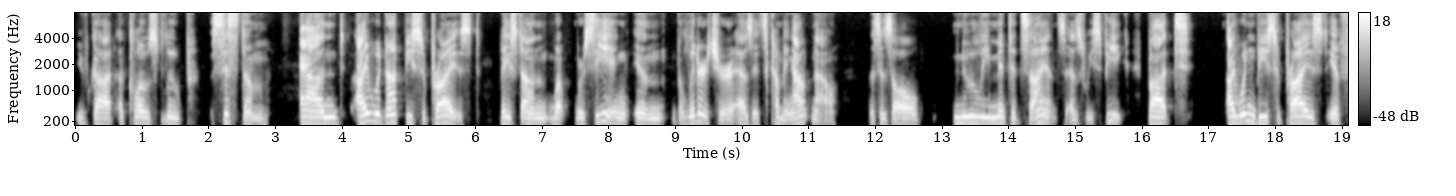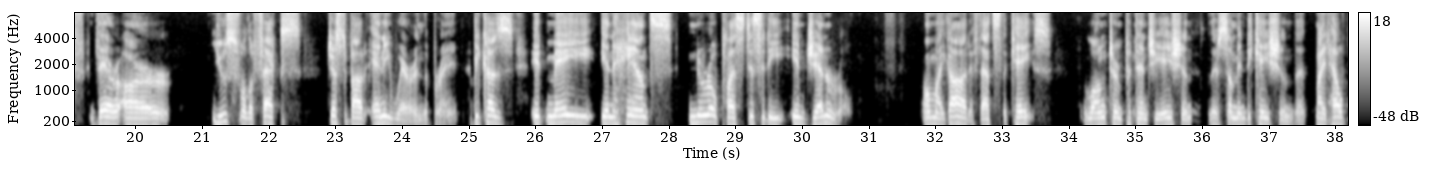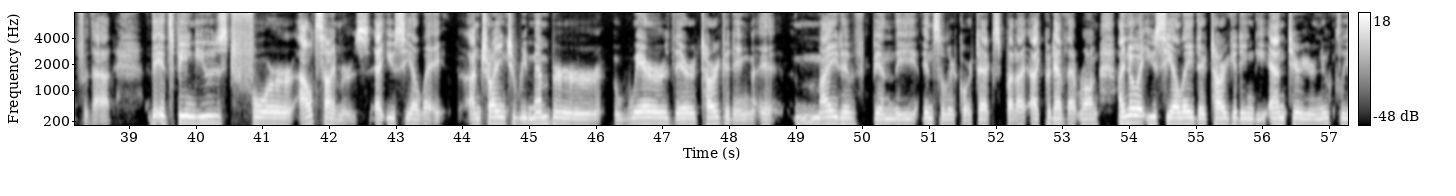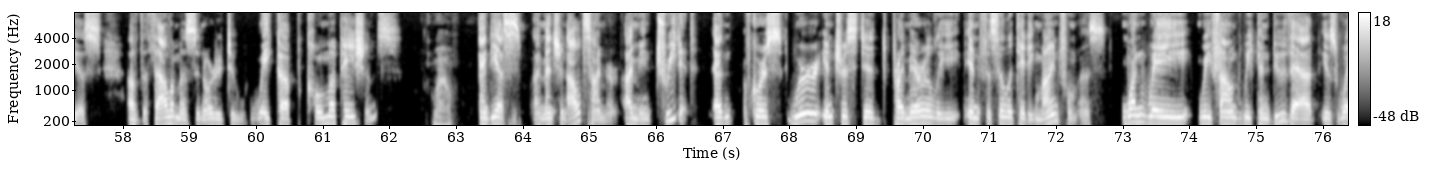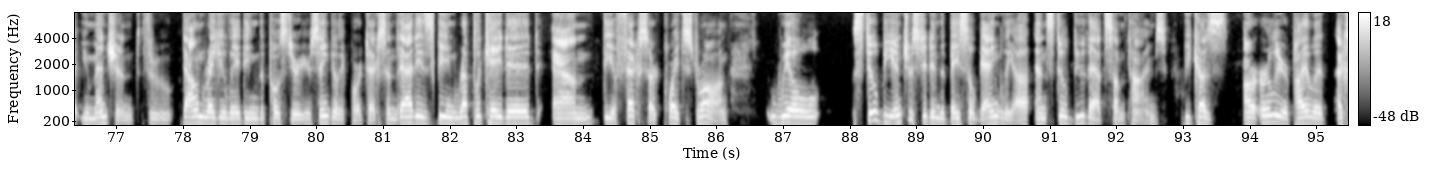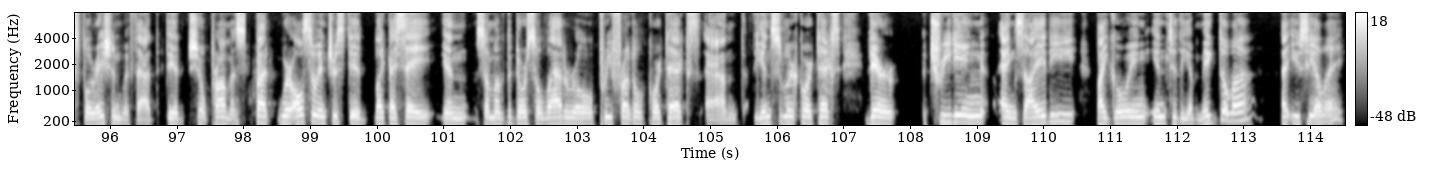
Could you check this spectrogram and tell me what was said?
you've got a closed loop system. And I would not be surprised based on what we're seeing in the literature as it's coming out now. This is all newly minted science as we speak. But I wouldn't be surprised if there are useful effects just about anywhere in the brain because it may enhance neuroplasticity in general. Oh my God, if that's the case. Long term potentiation, there's some indication that might help for that. It's being used for Alzheimer's at UCLA. I'm trying to remember where they're targeting. It might have been the insular cortex, but I, I could have that wrong. I know at UCLA they're targeting the anterior nucleus of the thalamus in order to wake up coma patients. Wow. And yes, I mentioned Alzheimer. I mean, treat it. And of course, we're interested primarily in facilitating mindfulness. one way we found we can do that is what you mentioned through downregulating the posterior cingulate cortex. And that is being replicated, and the effects are quite strong. We'll still be interested in the basal ganglia and still do that sometimes because our earlier pilot exploration with that did show promise. But we're also interested, like I say, in some of the dorsolateral prefrontal cortex and the insular cortex. They're treating anxiety by going into the amygdala at UCLA.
